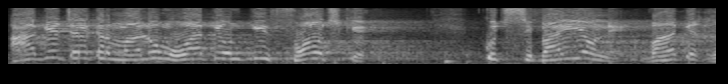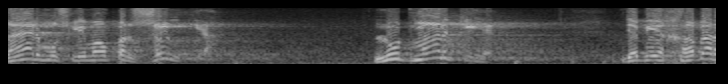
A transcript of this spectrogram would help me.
آگے چل کر معلوم ہوا کہ ان کی فوج کے کچھ سپاہیوں نے وہاں کے غیر مسلموں پر ظلم کیا، لوٹ مار کی ہے۔ جب یہ خبر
